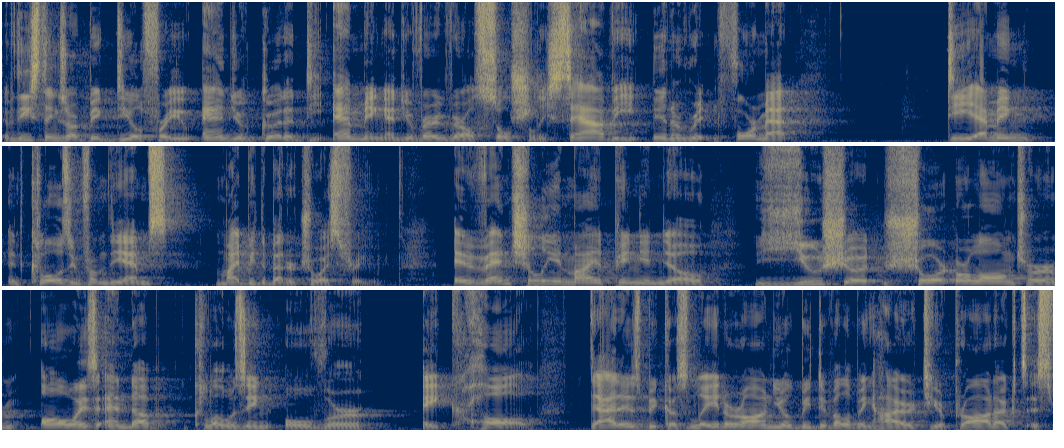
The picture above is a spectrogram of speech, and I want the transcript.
If these things are a big deal for you and you're good at DMing and you're very, very socially savvy in a written format, DMing and closing from DMs might be the better choice for you. Eventually, in my opinion, though, you should, short or long term, always end up closing over a call. That is because later on you'll be developing higher tier products. As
